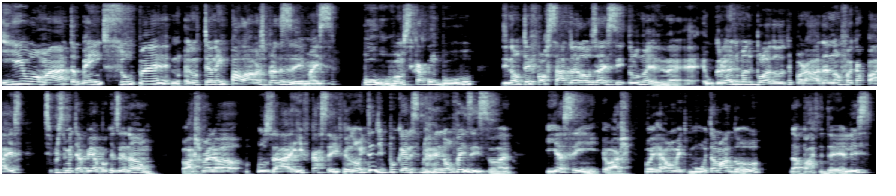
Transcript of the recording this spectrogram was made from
E o Omar também super. Eu não tenho nem palavras para dizer, mas burro, vamos ficar com burro. De não ter forçado ela a usar esse ídolo nele, né? O grande manipulador da temporada não foi capaz simplesmente abrir a boca e dizer: não, eu acho melhor usar e ficar safe. Eu não entendi porque ele simplesmente não fez isso, né? E assim, eu acho que foi realmente muito amador da parte deles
